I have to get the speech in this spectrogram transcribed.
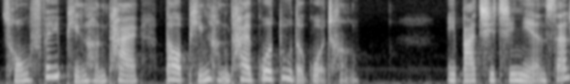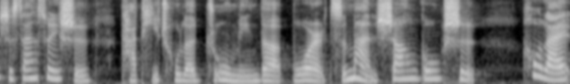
从非平衡态到平衡态过渡的过程。一八七七年，三十三岁时，他提出了著名的波尔兹曼熵公式。后来，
